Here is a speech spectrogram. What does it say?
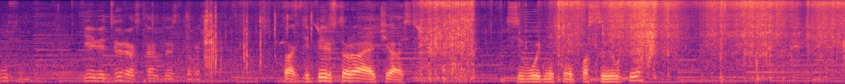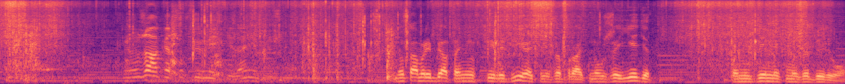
восемь, девять дырок с каждой стороны. Так, теперь вторая часть сегодняшней посылки. Ну жалко, что все вместе, да, не пришло? Ну там ребята не успели двигатель забрать, но уже едет. В понедельник мы заберем.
